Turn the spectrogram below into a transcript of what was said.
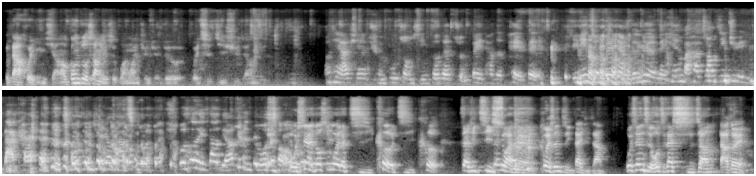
不大会影响。然后工作上也是完完全全就维持继续这样子。而且他现在全部重心都在准备他的配备，已经准备两个月，每天把它装进去，打开，装进去又拿出来。我说你到底要看多少？我现在都是为了几克几克再去计算呢、卫生纸你带几张？卫生纸我只带十张，答对。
